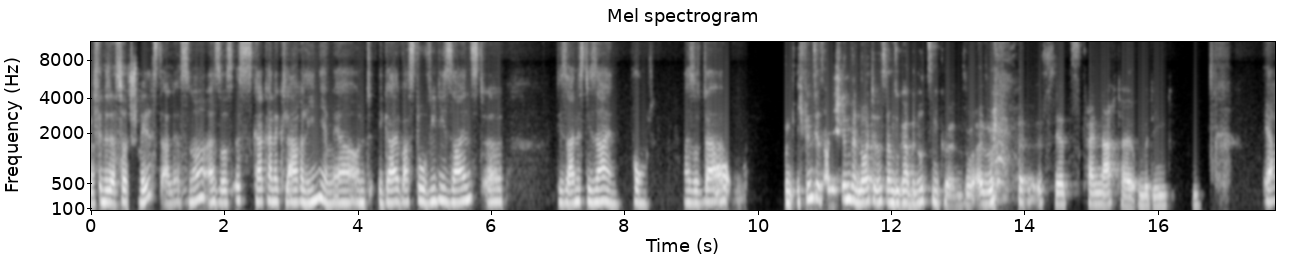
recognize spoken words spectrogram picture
ich finde, das verschmilzt alles. Ne? Also es ist gar keine klare Linie mehr. Und egal, was du wie designst, äh, Design ist Design. Punkt. Also da. Und ich finde es jetzt auch nicht schlimm, wenn Leute das dann sogar benutzen können. So. Also ist jetzt kein Nachteil unbedingt. Ja,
